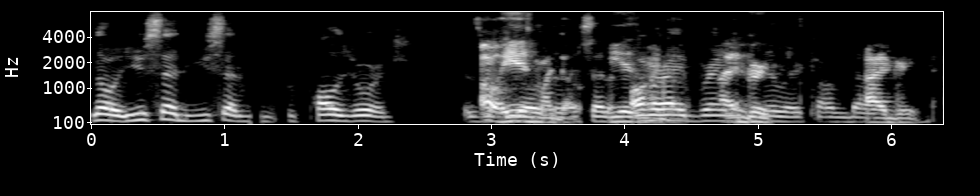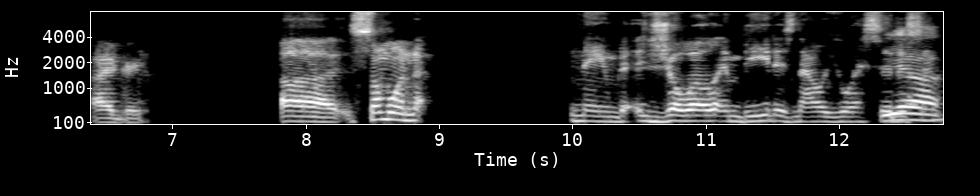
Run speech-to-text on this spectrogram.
No, you said you said Paul George. Oh, he is my goat. Said, he is all right, goat. Brandon I agree. Miller, calm down. I agree. I agree. Uh, someone named Joel Embiid is now a U.S. citizen. Yeah.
